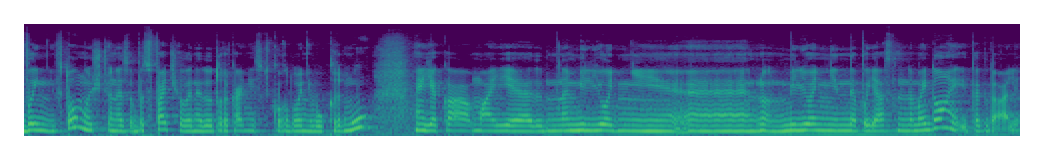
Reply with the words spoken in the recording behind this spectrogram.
винні в тому, що не забезпечили недоторканність кордонів у Криму, яка має на мільйонні, е, ну, мільйонні непояснене майно і так далі.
